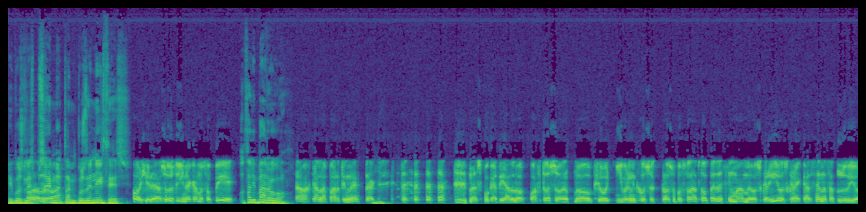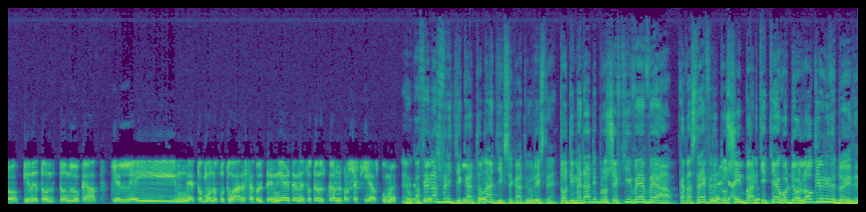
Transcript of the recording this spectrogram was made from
Μήπως λες Ωραία. ψέματα, μήπως δεν ήρθες; Όχι, ρε, να σου δώσω τη γυναίκα μου στο πει. Θα την πάρω εγώ. Α, καλά, πάρτι, ναι. Εντάξει. να σου πω κάτι άλλο. Αυτός ο, ο πιο κυβερνητικός εκπρόσωπος τώρα το είπε, δεν θυμάμαι. Ο Σκρ, ή ο Σκρέκας, ένας από τους δύο, είδε τον Don't Look Up και λέει, ναι, το μόνο που του άρεσε από την ταινία ήταν στο τέλος που κάνουν προσευχή, ας πούμε. Ε, ο καθένας βρήκε κάτι, τον Λοιπόν, άγγιξε κάτι, ορίστε. Το ότι μετά την προσευχή βέβαια καταστρέφεται Ναι, το και σύμπαν ήταν. και καίγονται ολόκληροι δεν το είδε.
